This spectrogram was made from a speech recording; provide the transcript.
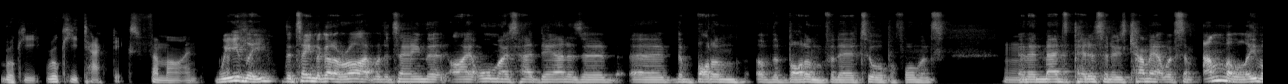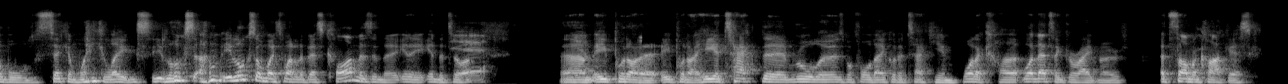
rookie rookie tactics for mine. Weirdly, the team that got it right were the team that I almost had down as a the bottom of the bottom for their tour performance. Hmm. And then Mads Pedersen, who's come out with some unbelievable second week legs. He looks um, he looks almost one of the best climbers in the in the, in the tour. Yeah. Um, yeah. He put on a he put on he attacked the rouleurs before they could attack him. What a well, that's a great move. That's Simon Clarke esque.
